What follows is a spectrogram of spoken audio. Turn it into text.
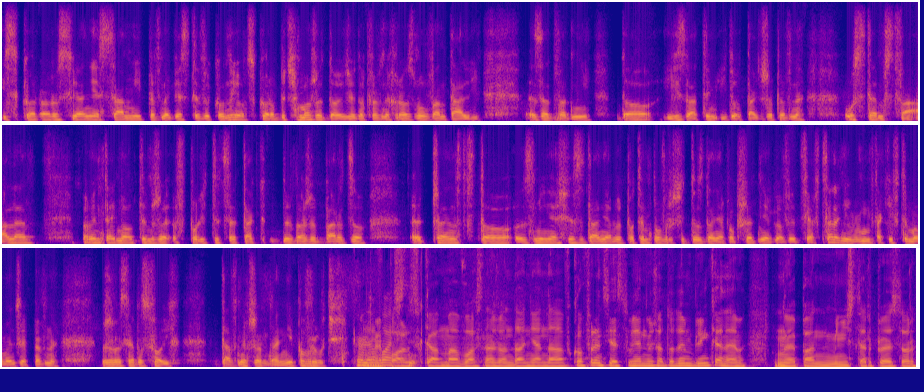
I skoro Rosjanie sami pewne gesty wykonują, skoro być może dojdzie do pewnych rozmów w Antalii za dwa dni, do i za tym idą także pewne ustępstwa. Ale pamiętajmy o tym, że w polityce tak bywa, że bardzo e, często zmienia się zdania, by potem powrócić do zdania poprzedniego, więc ja wcale nie byłbym taki w tym momencie pewny, że Rosja do swoich dawnych żądań nie powróci. No właśnie. Polska ma własne żądania na w konferencji wspomnianym już Antonym Blinkenem. Pan minister profesor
